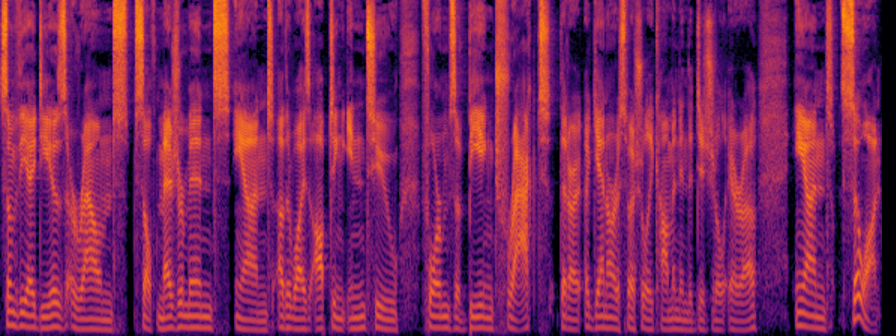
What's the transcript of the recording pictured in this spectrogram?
some of the ideas around self measurement and otherwise opting into forms of being tracked that are, again, are especially common in the digital era, and so on.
